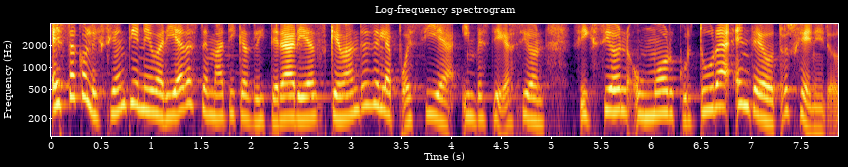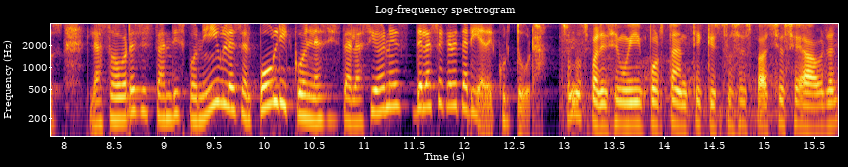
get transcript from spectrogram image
Esta colección tiene variadas temáticas literarias que van desde la poesía, investigación, ficción, humor, cultura, entre otros géneros. Las obras están disponibles al público en las instalaciones de la Secretaría de Cultura. Eso nos parece muy importante que estos espacios se abran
